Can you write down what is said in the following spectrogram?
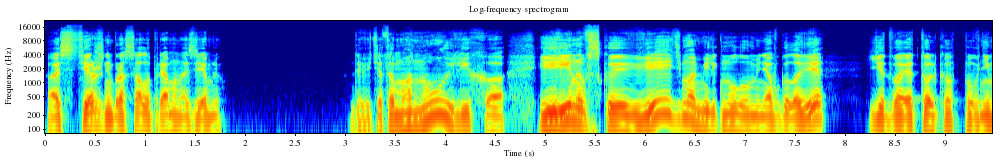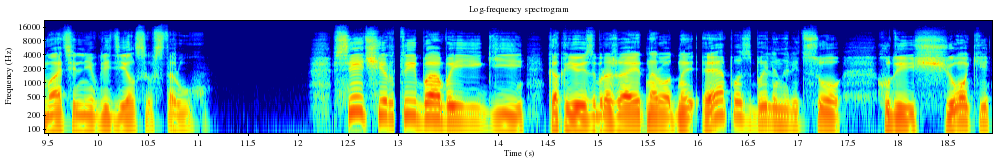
а стержни бросала прямо на землю. «Да ведь это Мануйлиха, Ириновская ведьма!» — мелькнула у меня в голове, — едва я только повнимательнее вгляделся в старуху. Все черты бабы-яги, как ее изображает народный эпос, были налицо. Худые щеки,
